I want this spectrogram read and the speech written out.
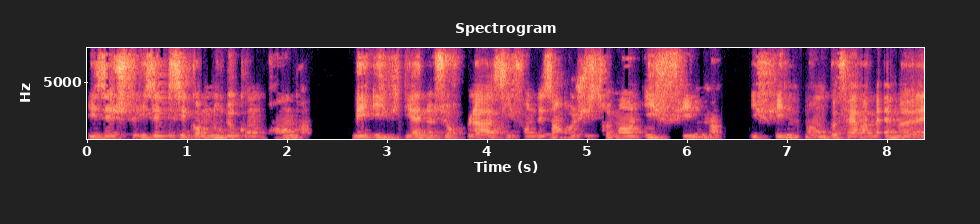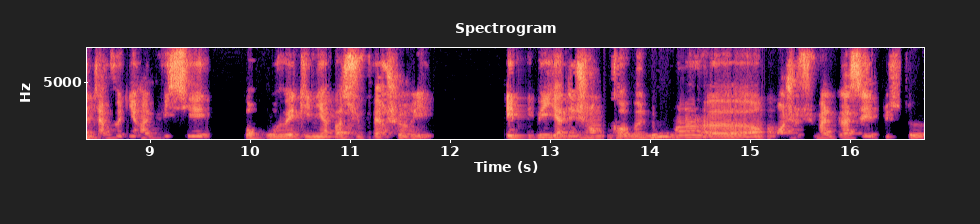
Ils, essaient comme nous de comprendre, mais ils viennent sur place, ils font des enregistrements, ils filment, ils filment. On peut faire même intervenir un huissier pour prouver qu'il n'y a pas supercherie. Et puis, il y a des gens comme nous. Hein, euh, moi, je suis mal placé puisque euh,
